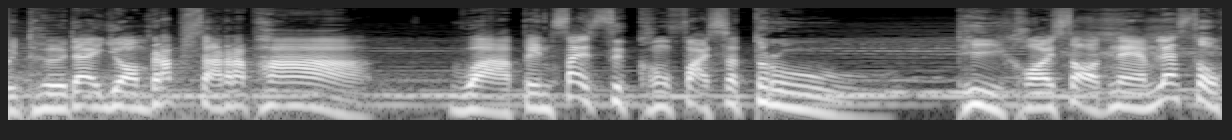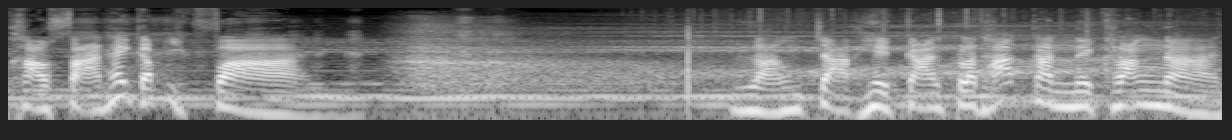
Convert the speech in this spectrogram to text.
ยเธอได้ยอมรับสารภาพ ว่าเป็นไส้ศึกของฝ่ายศัตรู ที่คอยสอดแนมและส่งข่าวสารให้กับอีกฝ่าย หลังจากเหตุการณ์ประทะกันในครั้งนั้น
